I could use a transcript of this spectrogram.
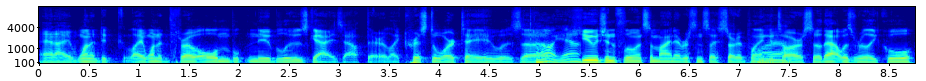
and I wanted to I wanted to throw old and new blues guys out there like Chris Duarte, who was a Oh, yeah. huge influence of mine ever since I started playing Wow. guitar. So that was really cool.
